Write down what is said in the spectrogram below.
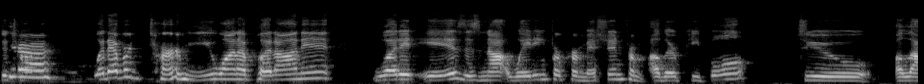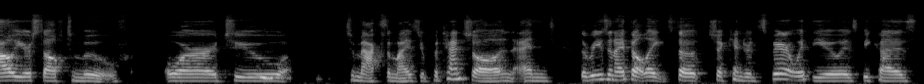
determined. yeah, Whatever term you want to put on it, what it is, is not waiting for permission from other people to allow yourself to move or to mm-hmm. to maximize your potential and and the reason i felt like such a kindred spirit with you is because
